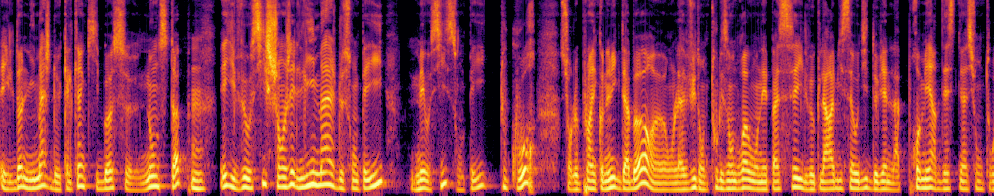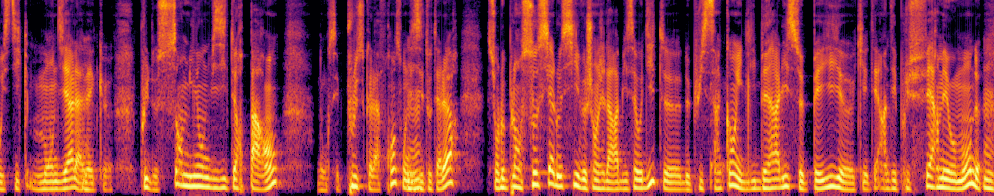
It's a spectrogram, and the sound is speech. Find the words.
et il donne l'image de quelqu'un qui bosse euh, non-stop. Mm. Et il veut aussi changer l'image de son pays, mais aussi son pays tout court. Sur le plan économique d'abord, euh, on l'a vu dans tous les endroits où on est passé, il veut que l'Arabie saoudite devienne la première destination touristique mondiale avec euh, plus de 100 millions de visiteurs par an. Donc c'est plus que la France, on le Mhm. disait tout à l'heure. Sur le plan social aussi, il veut changer l'Arabie saoudite. Euh, Depuis cinq ans, il libéralise ce pays euh, qui était un des plus fermés au monde. Mhm.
